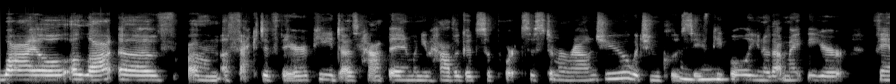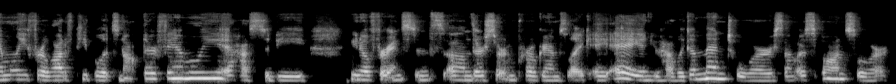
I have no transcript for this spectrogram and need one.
while a lot of um, effective therapy does happen when you have a good support system around you, which includes mm-hmm. safe people, you know, that might be your family. For a lot of people, it's not their family. It has to be, you know, for instance, um, there are certain programs like AA and you have like a mentor, some a sponsor.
